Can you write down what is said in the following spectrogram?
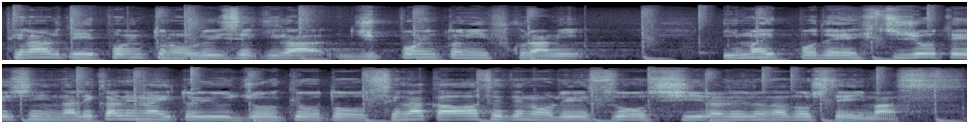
ペナルティーポイントの累積が10ポイントに膨らみ今一歩で出場停止になりかねないという状況と背中合わせでのレースを強いられるなどしています。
